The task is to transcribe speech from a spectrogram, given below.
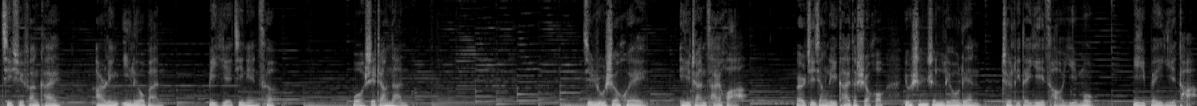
继续翻开二零一六版毕业纪念册。我是张楠。进入社会，一展才华。而即将离开的时候，又深深留恋这里的一草一木，一碑一塔。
